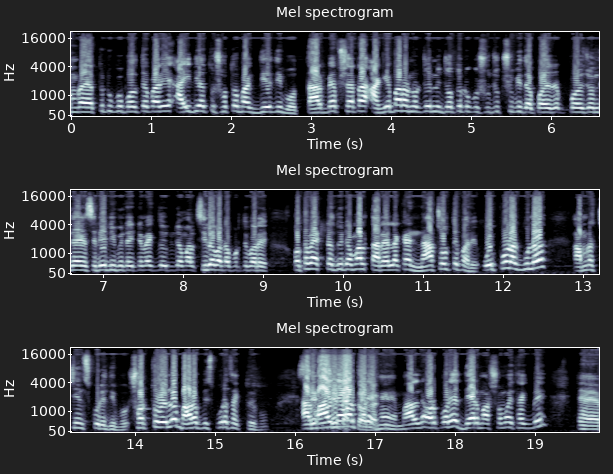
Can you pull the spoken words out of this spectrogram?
আমরা এতটুকু বলতে পারি আইডিয়া তো শতভাগ দিয়ে দিব। তার ব্যবসাটা আগে বাড়ানোর জন্য যতটুকু সুযোগ সুবিধা প্রয়োজন দেয়া গেছে রেডিমেড আইটেম এক দুইটা মাল সিলাবাটা পড়তে পারে অথবা একটা দুইটা মাল তার এলাকায় না চলতে পারে ওই প্রোডাক্ট আমরা চেঞ্জ করে দিব। শর্ত হইল বারো পিস পুরো থাকতে হবে আর মাল নেওয়ার পরে। হ্যাঁ মাল নেওয়ার পরে দেড় মাস সময় থাকবে আহ,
